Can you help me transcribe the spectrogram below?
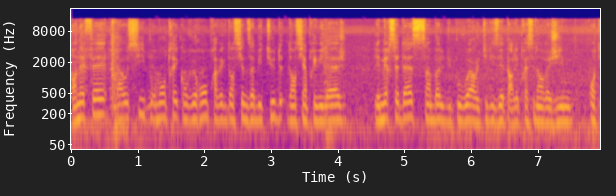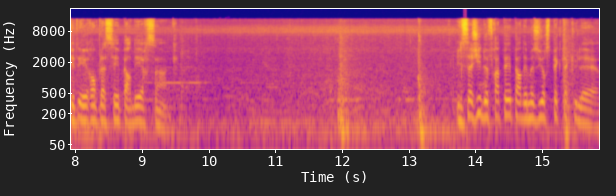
En effet, là aussi, pour montrer qu'on veut rompre avec d'anciennes habitudes, d'anciens privilèges, les Mercedes, symbole du pouvoir utilisé par les précédents régimes, ont été remplacés par des R5. Il s'agit de frapper par des mesures spectaculaires.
